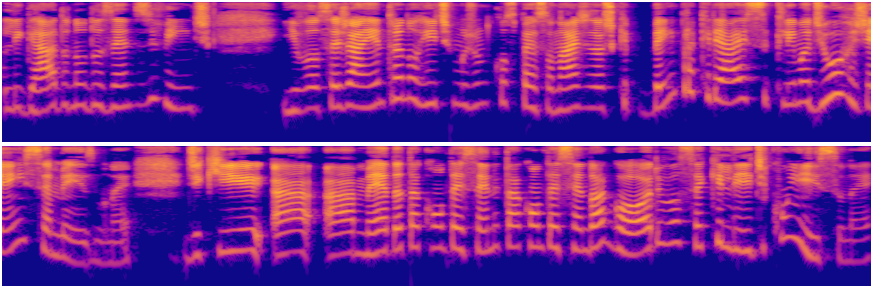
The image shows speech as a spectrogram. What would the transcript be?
ligado no 220 e você já entra no ritmo junto com os personagens, acho que bem para criar esse clima de urgência mesmo, né? De que a, a merda tá acontecendo e tá acontecendo agora e você que lide com isso, né?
